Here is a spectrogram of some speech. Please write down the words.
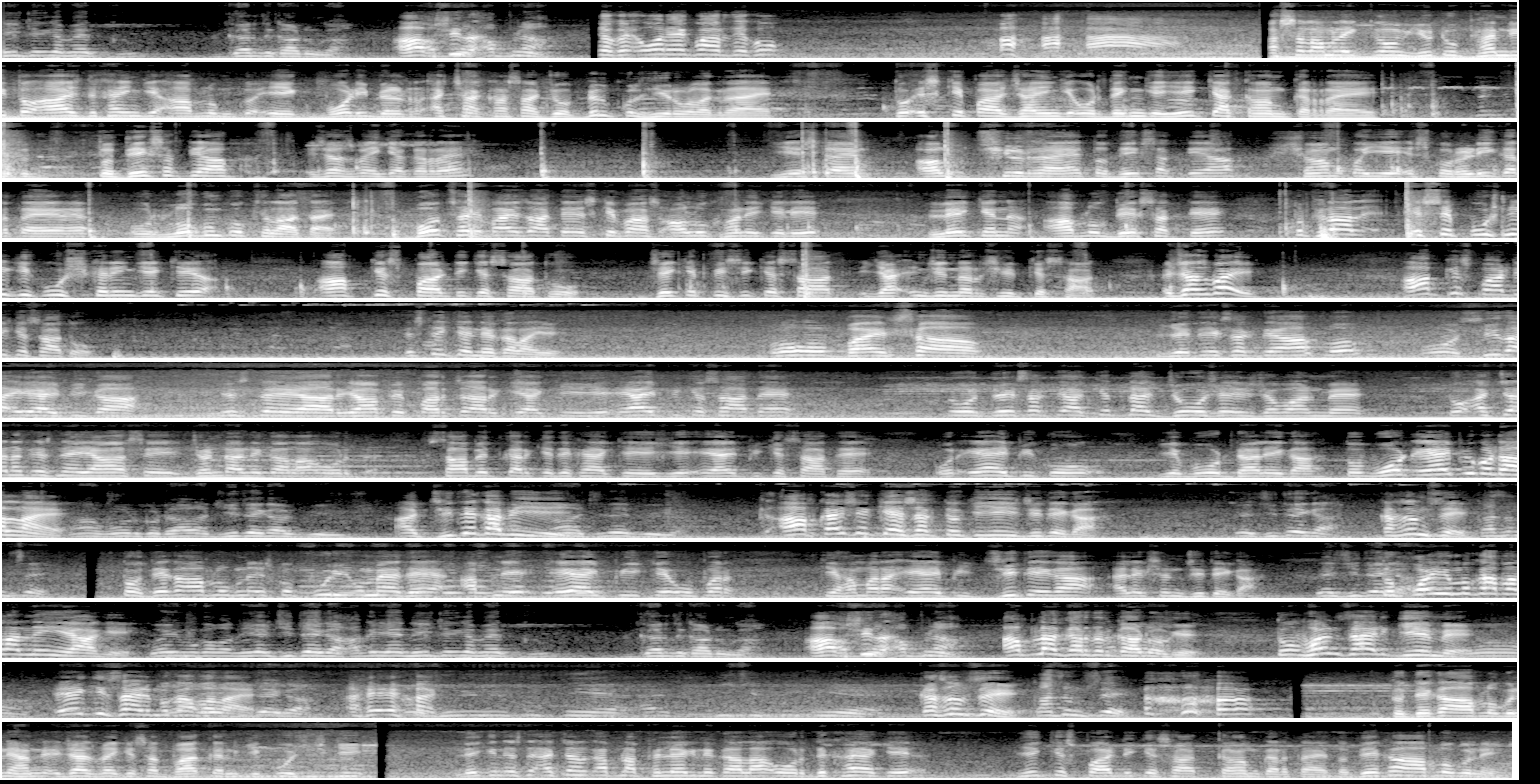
जगह मैं गर्द काटूँगा। आप अपना, सीधा अपना। और एक बार देखो। अस्सलाम वालेकुम यूट्यूब फैमिली तो आज दिखाएँगे आप लोगों को एक बॉडी बिल्डर अच्छा खासा जो बिल्कुल हीरो लग रहा है। तो इसके पास जाएँगे और देखेंगे ये क्या काम कर रहा है। तो, तो देख सकते हैं आप एजाज भाई क्या कर रहा है? ये इस टाइम आलू छील रहा है तो देख सकते हैं आप शाम को ये इसको रेडी करता है और लोगों को खिलाता है। बहुत सारे बाइज आते हैं इसके पास आलू खाने के लिए लेकिन आप लोग देख सकते हैं तो फ़िलहाल इससे पूछने की कोशिश करेंगे कि आप किस पार्टी के साथ हो? जेकेपीसी के साथ या इंजीनियर रशीद के साथ? एजाज भाई, आप किस पार्टी के साथ हो? इसने क्या निकला ये? ओ भाई साहब, ये देख सकते हैं आप लोग? ओ, सीधा एआईपी का। इसने यार यहाँ पे प्रचार किया कि ये एआईपी के साथ है। तो देख सकते हैं कितना जोश है इस जवान में। तो अचानक इसने यहाँ से झंडा निकाला और साबित करके दिखाया कि ये एआईपी के साथ है और एआईपी को ये वोट डालेगा तो वोट एआईपी को डालना है। हाँ वोट को डाला जीतेगा भी। आज जीतेगा भी? हाँ जीते भी। आप कैसे कह सकते हो कि यही जीतेगा? ये जीतेगा। कसम से? कसम से। तो देखा आप लोग ने इसको पूरी उम्मीद है अपने एआईपी के ऊपर कि हमारा एआईपी जीतेगा इलेक्शन जीतेगा। ये जीतेगा। तो कोई मुकाबला नहीं है आगे। कोई मुकाबला नहीं ये जीतेगा। अगर ये नहीं जीतेगा मैं गर्द काटूँगा। आप सीधा अपना। अपना गर्दन काटोगे। तो वन साइड गेम है। हाँ। एक ही साइड मुकाबला है। कसम से? कसम से। तो देखा आप लोगों ने हमने एजाज भाई के साथ बात करने की कोशिश की लेकिन इसने अचानक अपना फ्लैग निकाला और दिखाया कि ये किस पार्टी के साथ काम करता है। तो देखा आप लोगों ने?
